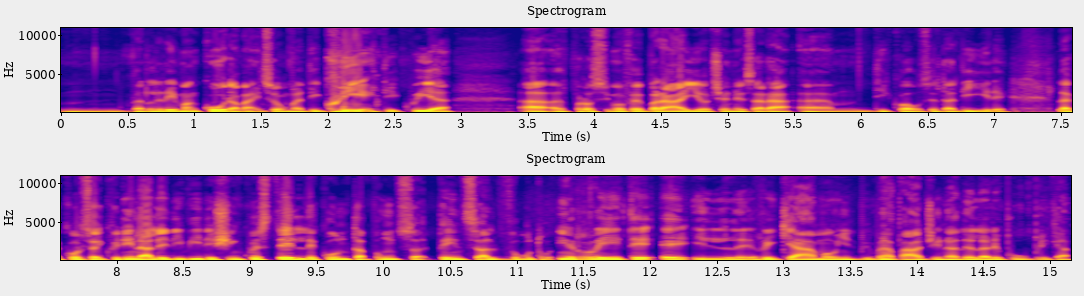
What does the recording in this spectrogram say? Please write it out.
mh, parleremo ancora, ma insomma di qui, di qui a, al prossimo febbraio ce ne sarà um, di cose da dire. La corsa al Quirinale divide 5 Stelle, Conta pensa, pensa al voto in rete e il richiamo in prima pagina della Repubblica.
